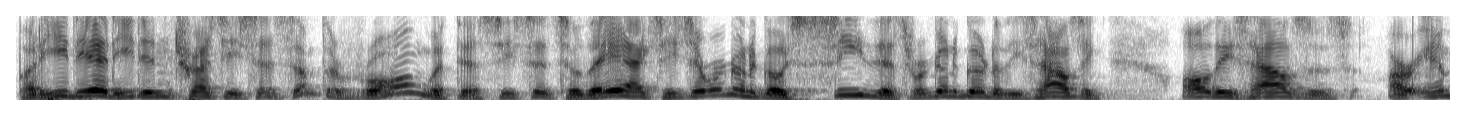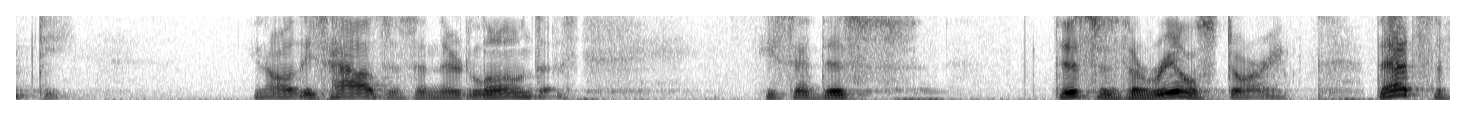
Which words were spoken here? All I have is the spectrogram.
But he did he didn't trust he said something wrong with this. He said so they actually he said we're going to go see this. We're going to go to these housing. All these houses are empty. You know all these houses and they're loans he said this this is the real story. That's the,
